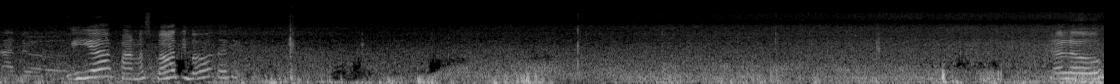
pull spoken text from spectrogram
ada Iya, panas banget di bawah tadi. Halo.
